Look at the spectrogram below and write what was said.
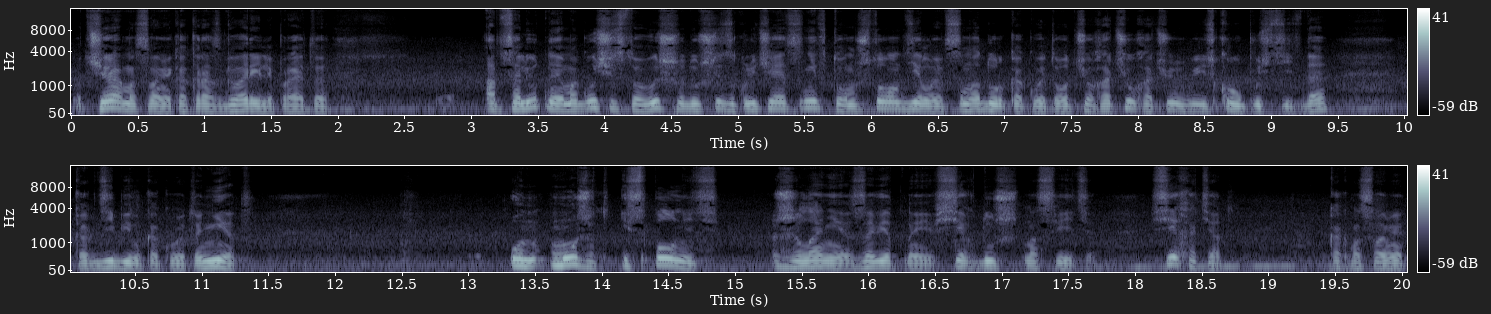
Вот вчера мы с вами как раз говорили про это. Абсолютное могущество высшей души заключается не в том, что он делает, самодур какой-то, вот что хочу, хочу искру пустить, да, как дебил какой-то. Нет. Он может исполнить желание заветное всех душ на свете. Все хотят как мы с вами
